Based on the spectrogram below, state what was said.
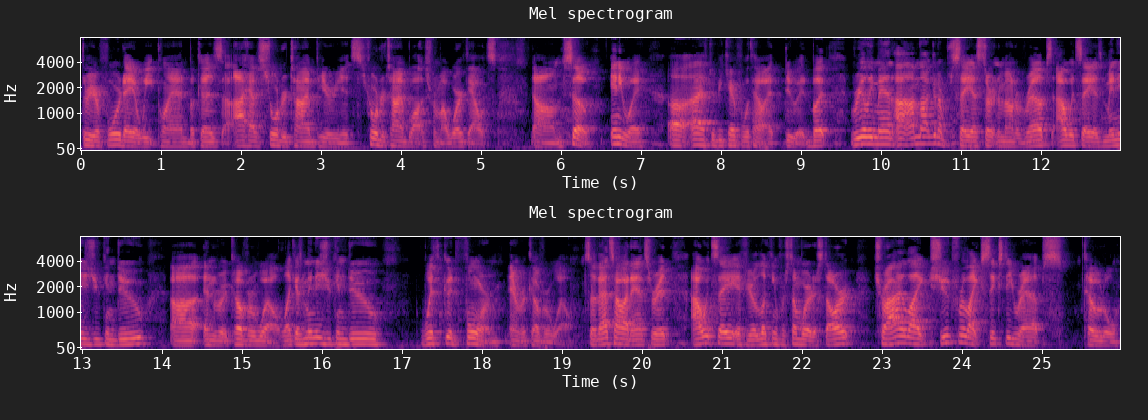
three or four day a week plan because I have shorter time periods, shorter time blocks for my workouts. Um, so anyway, uh, I have to be careful with how I do it. But really, man, I, am not gonna say a certain amount of reps. I would say as many as you can do uh, and recover well. Like as many as you can do with good form and recover well. So that's how I'd answer it. I would say if you're looking for somewhere to start, try like shoot for like 60 reps total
